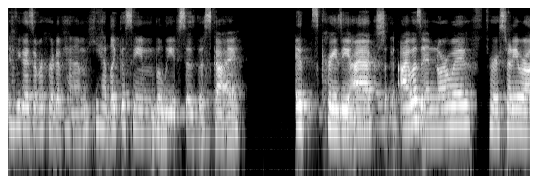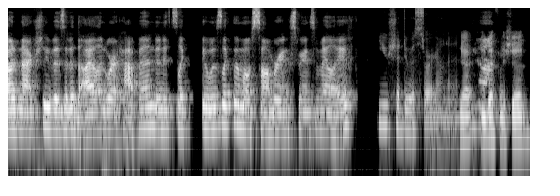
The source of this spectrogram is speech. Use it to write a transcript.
have you guys ever heard of him? He had like the same Mhm. beliefs as this guy. It's crazy. I actually I was in Norway for study abroad and I actually visited the island where it happened, and it's like it was like the most sombering experience of my life. You should do a story on it. Yeah, Yeah. you definitely should.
